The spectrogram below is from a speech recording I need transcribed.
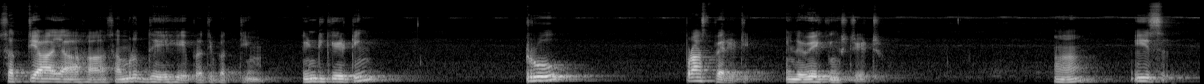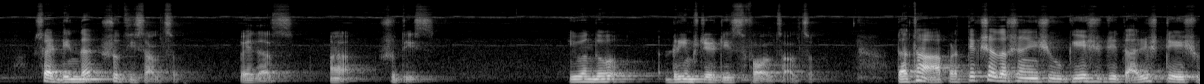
सत्यायाः समृद्धेः प्रतिपत्तिम् indicating true prosperity in the waking state is said in the shrutis also Vedas shrutis ಈ ಒಂದು dream state is false also ತಥಾ ಪ್ರತ್ಯಕ್ಷದರ್ಶನೇಶು ಕೇಷುಚಿತ್ ಅರಿಷ್ಟೇಷು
